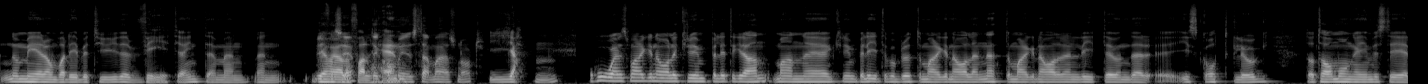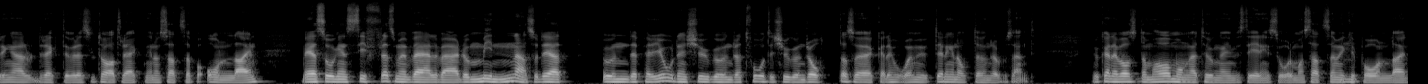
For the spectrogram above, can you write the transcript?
Något mer om vad det betyder vet jag inte men, men det har får i alla se. fall Det hänt. kommer ju stämma här snart. Ja. Mm. H&M's marginaler krymper lite grann. Man eh, krymper lite på bruttomarginalen, nettomarginalen lite under eh, i skottglugg. De tar många investeringar direkt över resultaträkningen och satsar på online. Men jag såg en siffra som är väl värd att minnas och det är att under perioden 2002 till 2008 så ökade H&M utdelningen 800%. Nu kan det vara så att de har många tunga investeringsår och man satsar mycket Mm. på online.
